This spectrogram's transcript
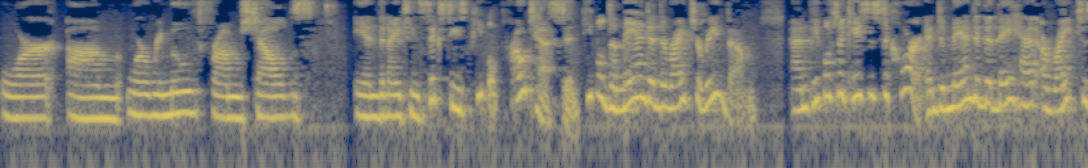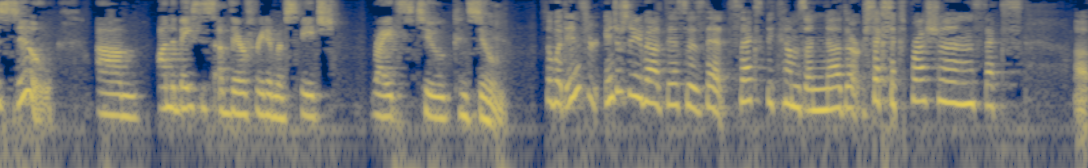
or um, were removed from shelves in the 1960s, people protested. People demanded the right to read them, and people took cases to court and demanded that they had a right to sue um, on the basis of their freedom of speech rights to consume. So, what's inter- interesting about this is that sex becomes another sex expression, sex uh,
